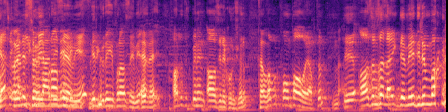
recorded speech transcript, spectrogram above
Gerçekten öyle bir Güney söylendiğine Fransa emin yemeği, misin? bir Güney Fransa yemeği. Evet. Arda Türkmen'in ağzıyla konuşuyorum. Tavuk. Tavuk pompalo yaptım. Ee, ağzınıza layık demeye dilim var mı?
